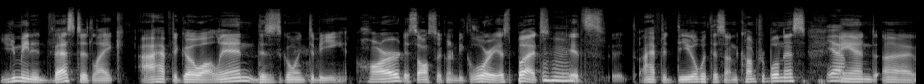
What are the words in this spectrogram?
you mean invested like i have to go all in this is going to be hard it's also going to be glorious but mm-hmm. it's i have to deal with this uncomfortableness. Yeah. and uh,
